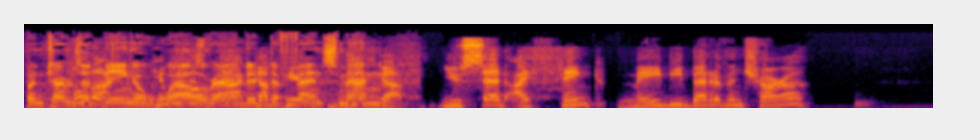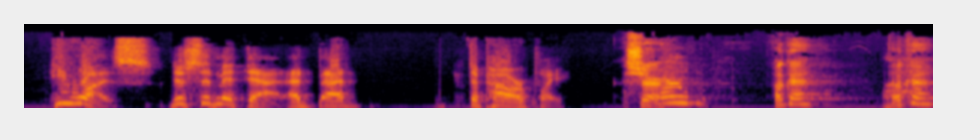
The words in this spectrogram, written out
But in terms Hold of on. being a Can well rounded back up defenseman, Back up. You said I think maybe better than Chara. He was. Just admit that at at the power play. sure, Or- okay, okay,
